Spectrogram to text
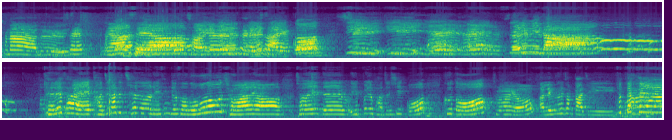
하나, 둘, 셋. 안녕하세요. 저희는 베레사의 꽃 C-E-L-L 셀입니다. 테레사의 가지가지 채널이 생겨서 너무너무 좋아요. 저희들 예쁘게 봐주시고 구독 좋아요. 알림 설정까지 부탁드려요.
